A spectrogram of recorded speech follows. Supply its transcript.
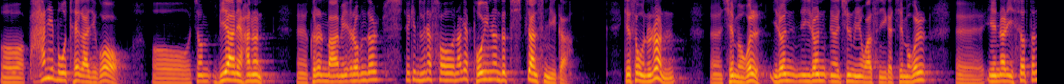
어, 많이 못해가지고 어, 좀 미안해하는 에, 그런 마음이 여러분들 이렇게 눈에 선하게 보이는 듯 싶지 않습니까? 그래서 오늘은 어, 제목을 이런 이런 어, 질문이 왔으니까 제목을 에, 옛날에 있었던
